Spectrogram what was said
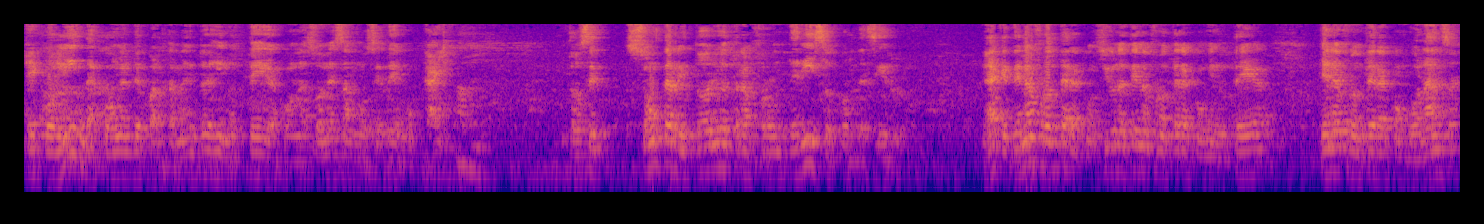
que colinda con el departamento de Jinotega, con la zona de San José de Bocay. Entonces, son territorios transfronterizos, por decirlo. ¿Ya? Que tienen frontera con Ciuna, tienen frontera con Jinotega, tienen frontera con Bonanza.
